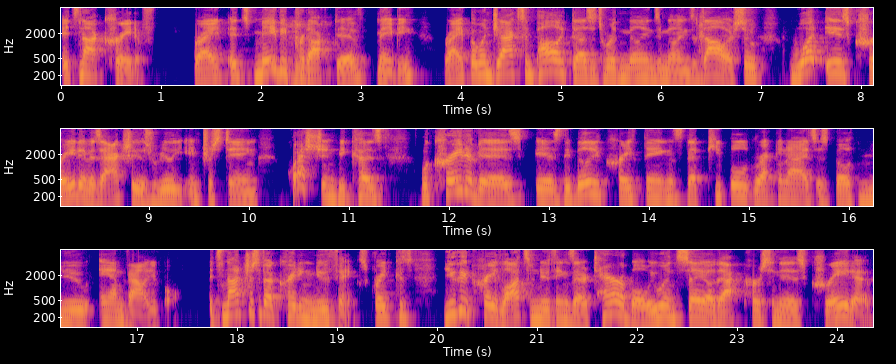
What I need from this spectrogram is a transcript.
it's not creative, right? It's maybe mm-hmm. productive, maybe, right? But when Jackson Pollock does, it's worth millions and millions of dollars. So, what is creative is actually this really interesting question because what creative is, is the ability to create things that people recognize as both new and valuable. It's not just about creating new things, great? Because you could create lots of new things that are terrible. We wouldn't say, oh, that person is creative.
